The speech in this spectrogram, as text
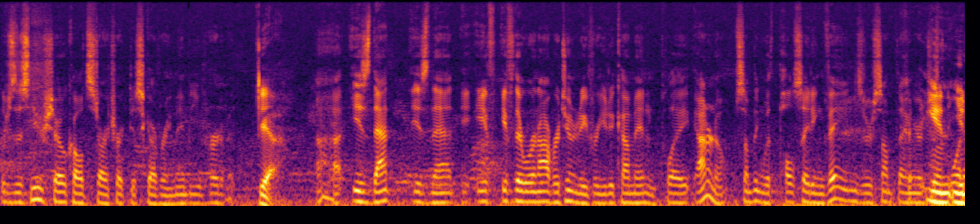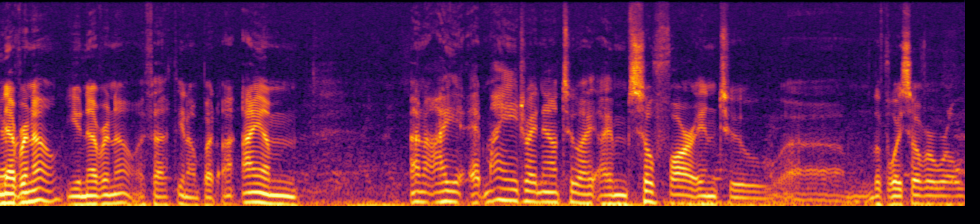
there's this new show called Star Trek Discovery. Maybe you've heard of it. yeah. Uh, is that is that if, if there were an opportunity for you to come in and play I don't know something with pulsating veins or something or you, you never know. You never know. If that, you know, but I, I am, and I at my age right now too. I, I'm so far into um, the voiceover world.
